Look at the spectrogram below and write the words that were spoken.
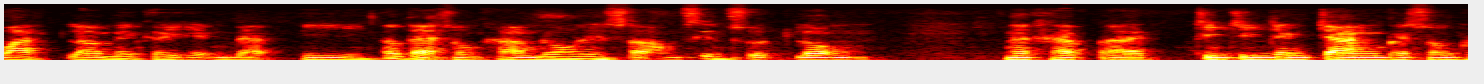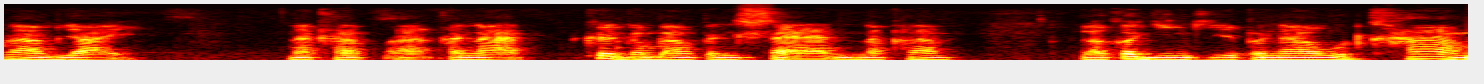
วรรษเราไม่เคยเห็นแบบนี้ ตั้งแต่สงครามโลกที่สองสิ้นสุดลงนะครับอ่าจริง ๆ จังๆเป็นสงครามใหญ่นะครับขนาดเครื่องกำลังเป็นแสนนะครับ แล้วก็ยิงขีปนาวุธข้าม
